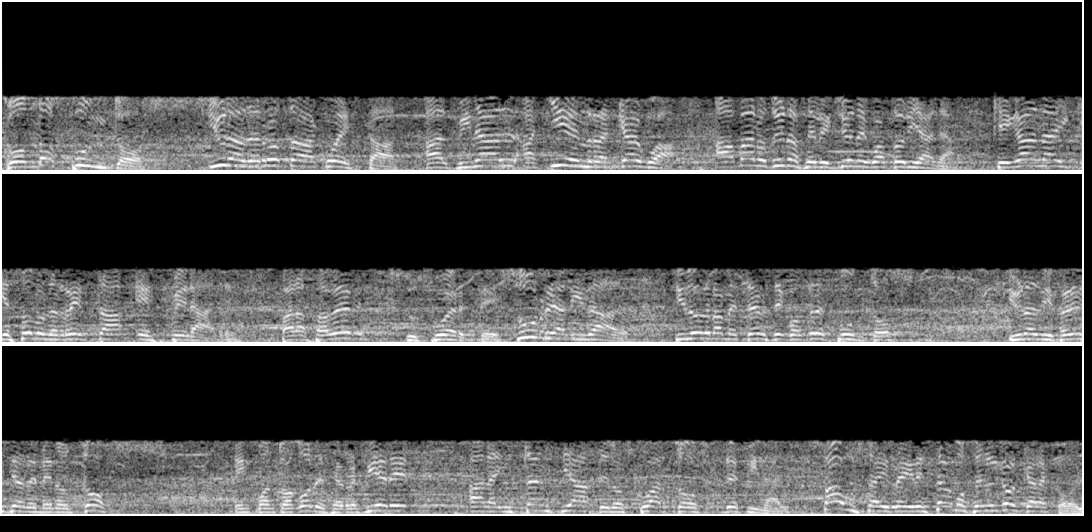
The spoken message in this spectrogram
con dos puntos y una derrota a cuestas. Al final, aquí en Rancagua, a manos de una selección ecuatoriana que gana y que solo le resta esperar para saber su suerte, su realidad, si logra meterse con tres puntos y una diferencia de menos dos en cuanto a goles se refiere a la instancia de los cuartos de final. Pausa y regresamos en el Gol Caracol.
